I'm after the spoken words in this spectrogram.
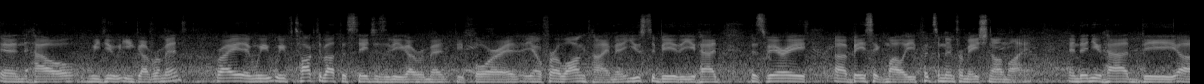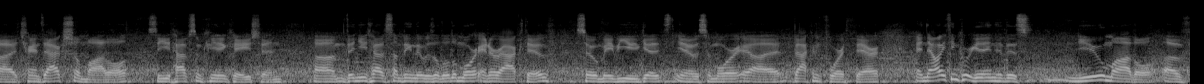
in how we do e-government, right? And we, we've talked about the stages of e-government before, and, you know, for a long time. And it used to be that you had this very uh, basic model. You put some information online and then you had the uh, transactional model, so you'd have some communication. Um, then you'd have something that was a little more interactive, so maybe you get you know, some more uh, back and forth there. And now I think we're getting to this new model of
